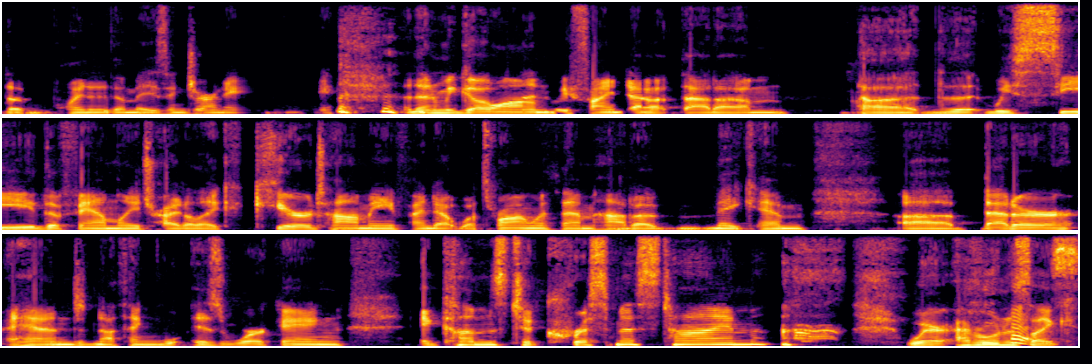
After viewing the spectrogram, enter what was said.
the point of the Amazing Journey. and then we go on and we find out that um uh the we see the family try to like cure tommy find out what's wrong with him how to make him uh better and nothing is working it comes to christmas time where everyone is like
